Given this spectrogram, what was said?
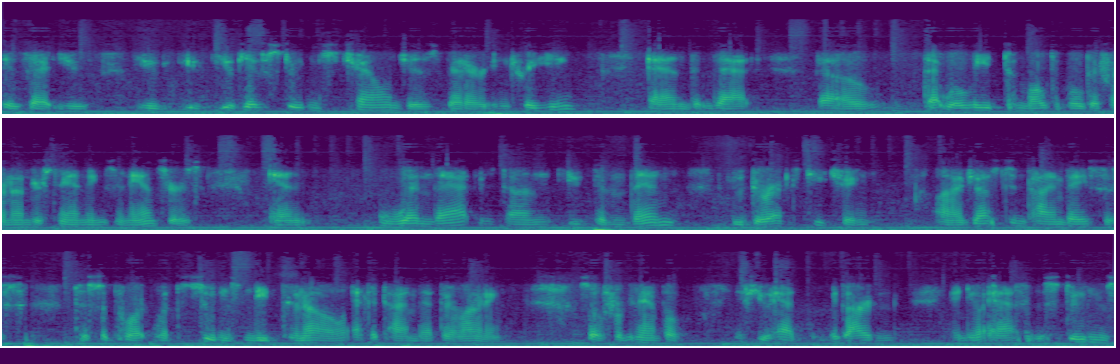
is that you, you, you, you give students challenges that are intriguing and that uh, that will lead to multiple different understandings and answers. And when that is done, you can then do direct teaching on a just-in-time basis to support what students need to know at the time that they're learning. So, for example, if you had the garden and you asked the students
